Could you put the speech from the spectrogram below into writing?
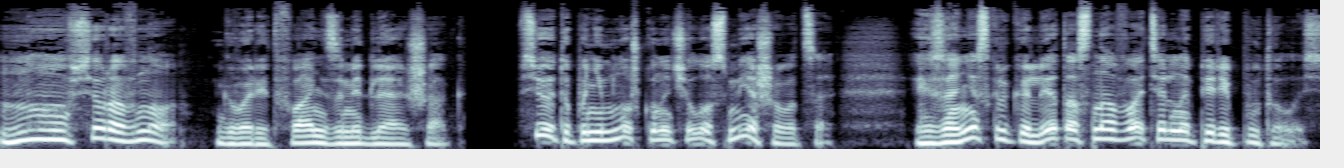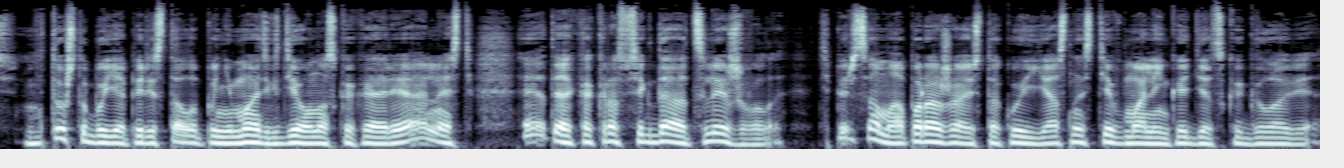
«Но все равно», — говорит Фань, замедляя шаг, — «все это понемножку начало смешиваться, и за несколько лет основательно перепуталось. Не то чтобы я перестала понимать, где у нас какая реальность, это я как раз всегда отслеживала, теперь сама поражаюсь такой ясности в маленькой детской голове.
